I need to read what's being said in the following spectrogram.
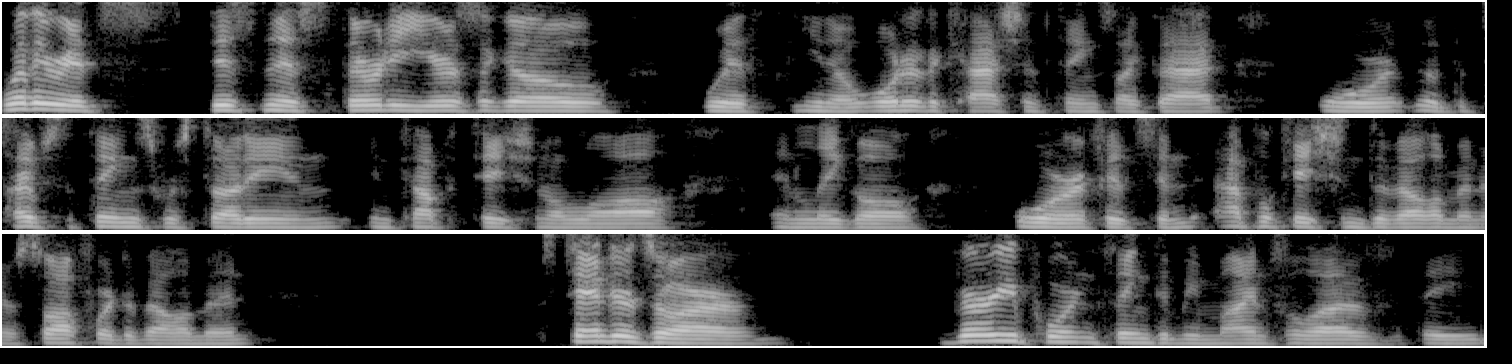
whether it's business 30 years ago with you know order to cash and things like that, or the types of things we're studying in computational law and legal, or if it's in application development or software development, standards are very important thing to be mindful of. They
